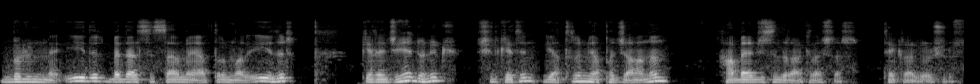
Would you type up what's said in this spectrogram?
Bölünme iyidir. Bedelsiz sermaye yatırımları iyidir. Geleceğe dönük şirketin yatırım yapacağının habercisidir arkadaşlar. Tekrar görüşürüz.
